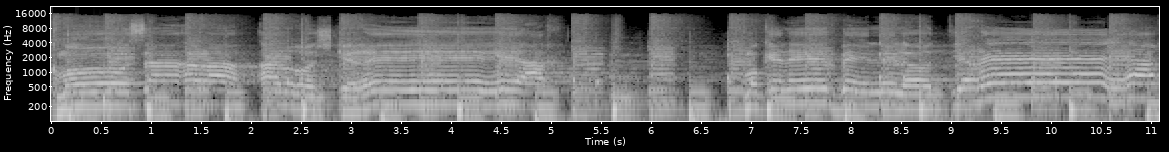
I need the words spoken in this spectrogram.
כמו שערה על ראש קרח, כמו כלב בלילות ירח,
